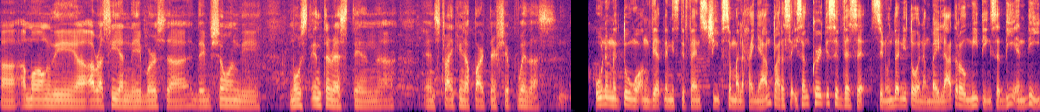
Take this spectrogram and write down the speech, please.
Uh, among the uh, our ASEAN neighbors, uh, they've shown the most interest in uh, in striking a partnership with us. Unang nagtungo ang Vietnamese Defense Chief sa Malacanang para sa isang courtesy visit. Sinundan nito ng bilateral meeting sa DND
